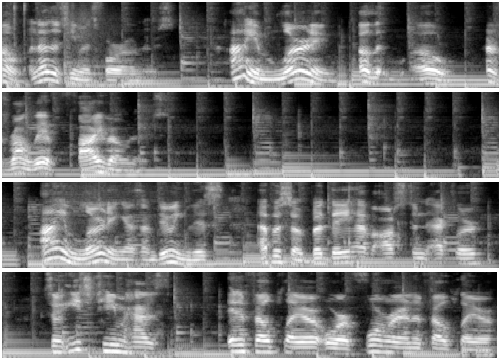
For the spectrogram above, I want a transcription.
oh, another team has four owners. I am learning. Oh, the, oh, I was wrong. They have five owners. I am learning as I'm doing this episode, but they have Austin Ekeler. So each team has NFL player or former NFL player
